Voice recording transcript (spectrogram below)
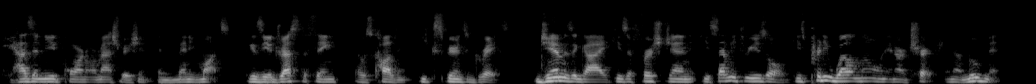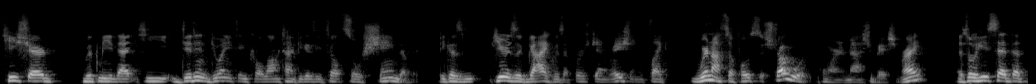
He hasn't needed porn or masturbation in many months because he addressed the thing that was causing. He experienced grace. Jim is a guy, he's a first gen, he's 73 years old. He's pretty well known in our church, in our movement. He shared with me that he didn't do anything for a long time because he felt so ashamed of it. Because here's a guy who's a first generation. It's like, we're not supposed to struggle with porn and masturbation, right? And so he said that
